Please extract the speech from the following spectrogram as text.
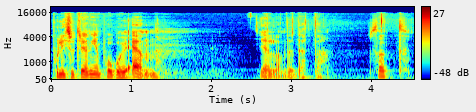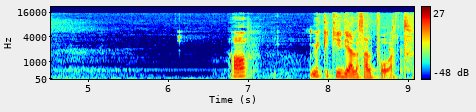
polisutredningen pågår ju än gällande detta. Så att ja, mycket tyder i alla fall på att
